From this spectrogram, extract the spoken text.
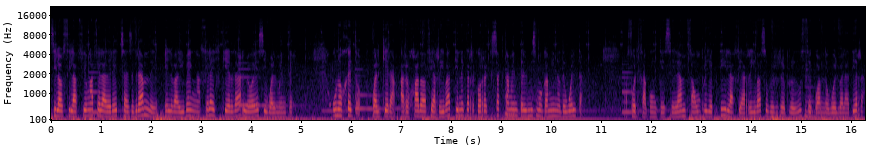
Si la oscilación hacia la derecha es grande, el vaivén hacia la izquierda lo es igualmente. Un objeto cualquiera arrojado hacia arriba tiene que recorrer exactamente el mismo camino de vuelta la fuerza con que se lanza un proyectil hacia arriba se reproduce cuando vuelve a la Tierra.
